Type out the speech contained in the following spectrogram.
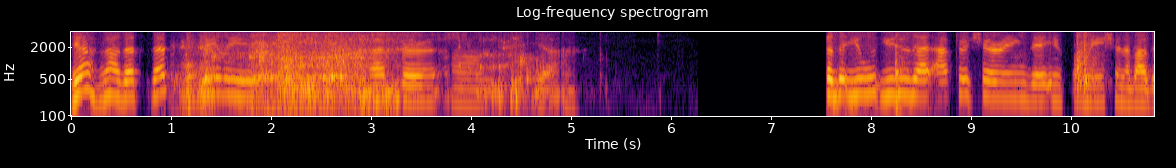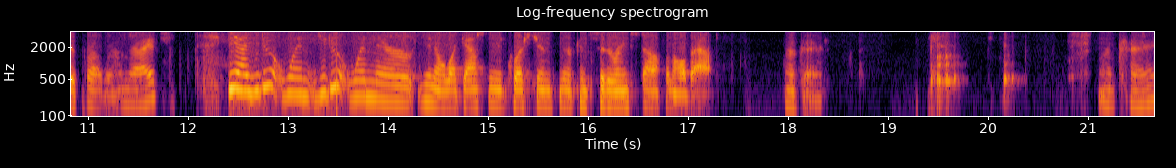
Yeah, no, that's that's really after um yeah. So that you you do that after sharing the information about the program, right? Yeah, you do it when you do it when they're, you know, like asking you questions and they're considering stuff and all that. Okay. Okay.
